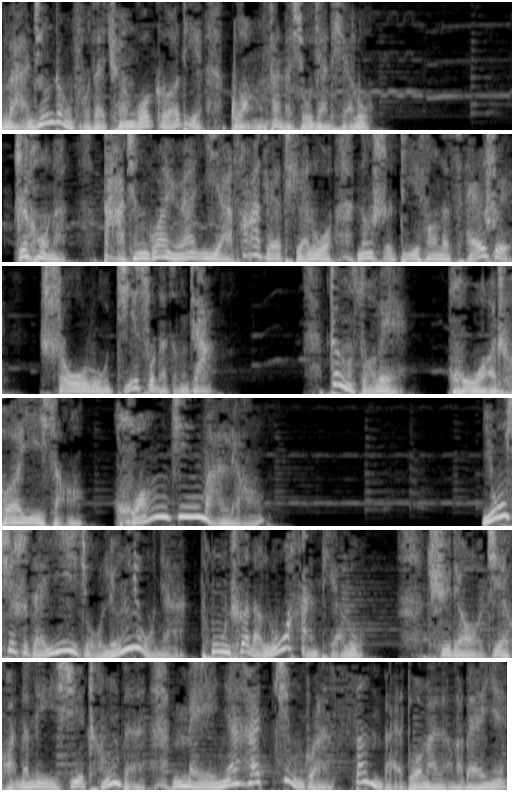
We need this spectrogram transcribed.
晚清政府在全国各地广泛的修建铁路。之后呢，大清官员也发觉铁路能使地方的财税收入急速的增加。正所谓火车一响。黄金万两，尤其是在一九零六年通车的罗汉铁路，去掉借款的利息成本，每年还净赚三百多万两的白银。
